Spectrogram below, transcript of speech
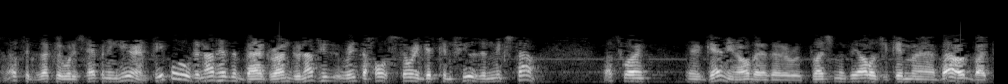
And that's exactly what is happening here. And people who do not have the background, do not read the whole story, get confused and mixed up. That's why again, you know, the, the replacement theology came about, but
